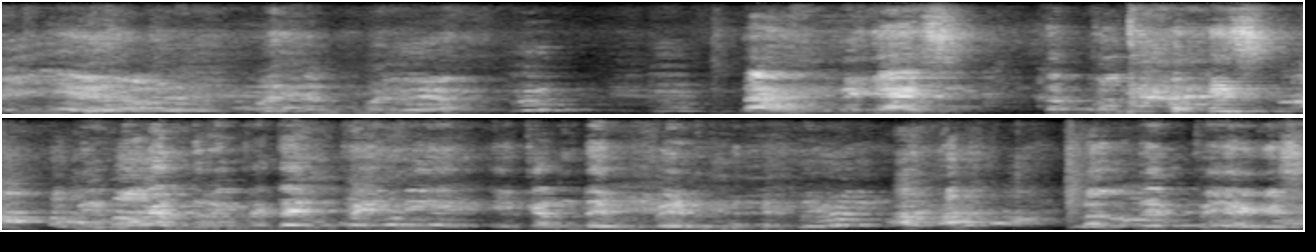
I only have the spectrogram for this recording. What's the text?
Iya dong. Macam bener. Nah ini guys, tebel guys. Ini bukan keripik tempe, ini ikan tempe. Lauk tempe ya guys.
